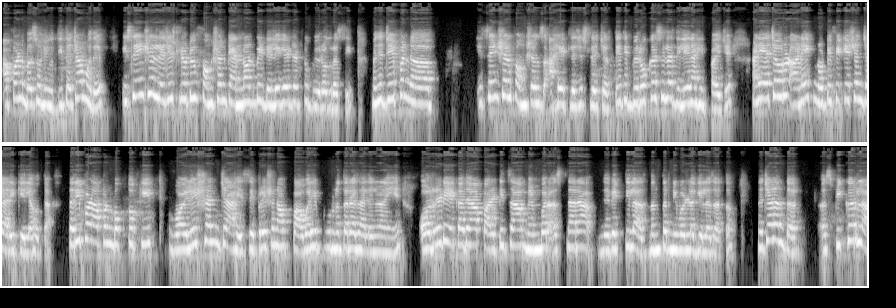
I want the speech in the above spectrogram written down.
आपण बसवली होती. त्याच्यामध्ये essential legislative function can not be delegated to bureaucracy म्हणजे जे पण इसेन्शियल फंक्शन्स आहेत लेजिस्लेचर ते ती ब्युरोक्रेसीला दिले नाहीत पाहिजे. आणि याच्यावरून अनेक नोटिफिकेशन जारी केल्या होत्या. तरी पण आपण बघतो की व्हॉयलेशन जे आहे सेपरेशन ऑफ पॉवर हे पूर्णतः झालेलं नाहीये. ऑलरेडी एखाद्या पार्टीचा मेंबर असणाऱ्या व्यक्तीला नंतर निवडलं गेलं जातं. त्याच्यानंतर स्पीकरला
